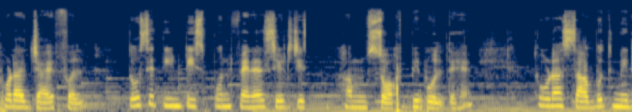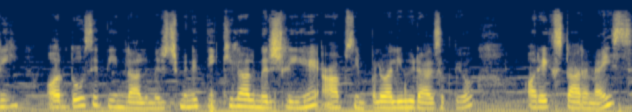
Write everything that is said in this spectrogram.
थोड़ा जायफल, दो से तीन टीस्पून फेनल सीड जिस हम सॉफ्ट भी बोलते हैं, थोड़ा साबुत मिरी और दो से तीन लाल मिर्च। मैंने तीखी लाल मिर्च ली है, आप सिंपल वाली भी डाल सकते हो। और एक स्टार अनाइस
